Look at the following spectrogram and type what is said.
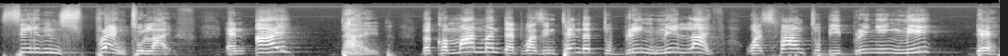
sin sprang to life and I died. The commandment that was intended to bring me life was found to be bringing me death.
